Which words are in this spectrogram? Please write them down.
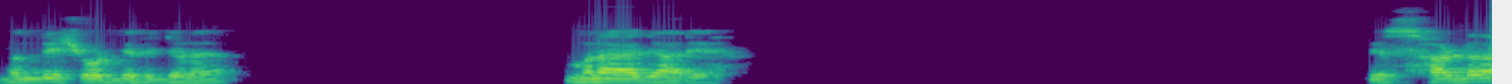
ਬੰਦੀ ਛੋੜ ਦਿਵਸ ਜਿਹੜਾ ਹੈ, ਮਨਾਇਆ ਜਾ ਰਿਹਾ ਹੈ। ਤੇ ਸਾਡਾ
